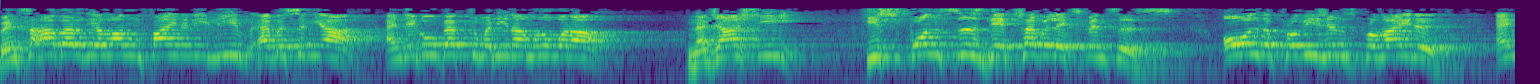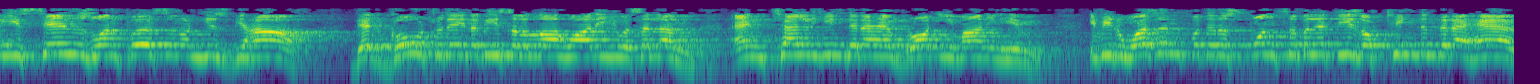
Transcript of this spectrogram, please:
When Sahaba radiallahu finally leave Abyssinia and they go back to Medina Munawwara, Najashi he sponsors their travel expenses. All the provisions provided. And he sends one person on his behalf that go to the Nabi sallallahu alaihi wasallam and tell him that I have brought iman in him. If it wasn't for the responsibilities of kingdom that I have,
